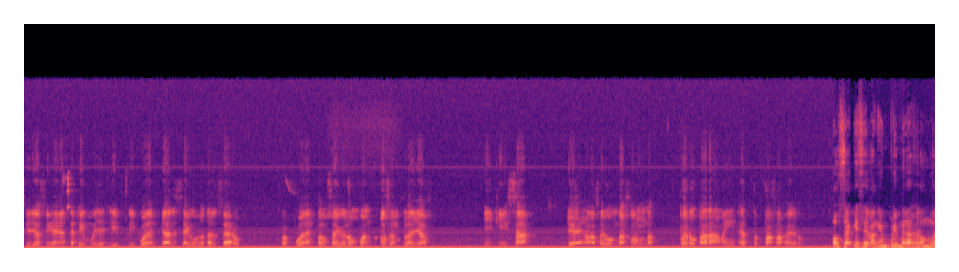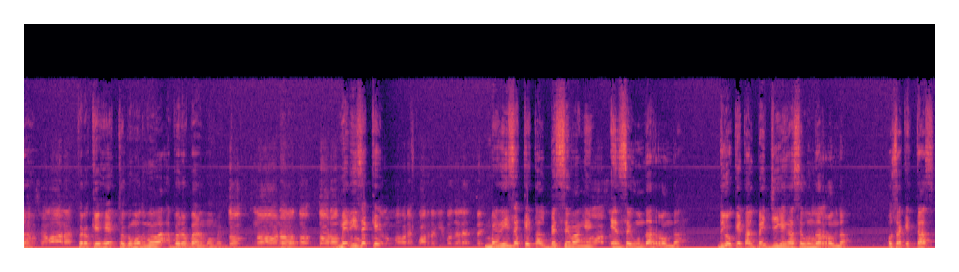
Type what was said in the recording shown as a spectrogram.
Si ellos siguen en este ritmo y, y- y pueden quedar segundo o tercero, pues pueden conseguir un buen cruce en playoff y quizás lleguen a la segunda ronda. Pero para mí esto es pasajero. O sea que se van en primera ronda. Pero ¿qué es esto? ¿Cómo tú me vas? Pero espera un momento. to- no, no, to- Toronto me dices es que- de los mejores cuatro equipos del este. Me dices que tal vez se van en, en segunda ronda. Digo, que tal vez lleguen a segunda No. ronda. O sea que estás,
